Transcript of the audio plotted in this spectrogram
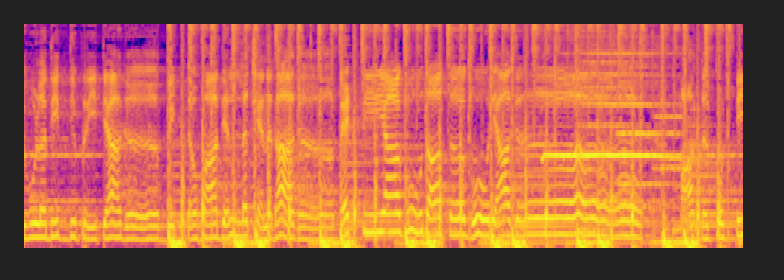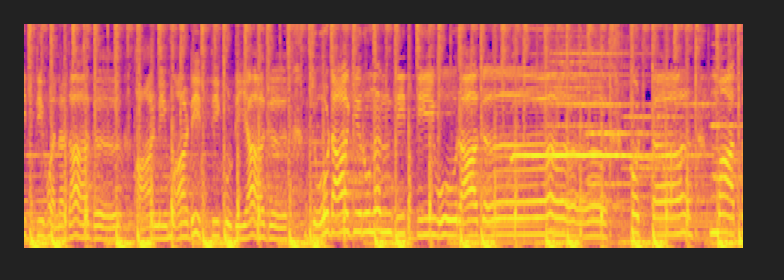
ಉಳದಿದ್ದಿ ಪ್ರೀತ್ಯಾಗ, ಬಿಟ್ಟ ವಾದೆಲ್ಲ ಕ್ಷಣದಾಗ ಬೆಟ್ಟಿಯಾಗುವುದಾತ ಗೋರ್ಯಾಗ. ಮಾತ ಕೊಟ್ಟಿದ್ದಿ ಹೊಲದಾಗ ಆಣಿ ಮಾಡಿದ್ದಿ ಗುಡಿಯಾಗ, ಜೋಡಾಗಿರು ನಂದಿದ್ದಿ ಊರಾಗ. ಕೊಟ್ಟ ಮಾತ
